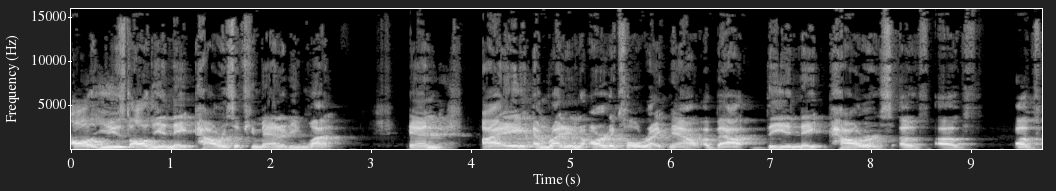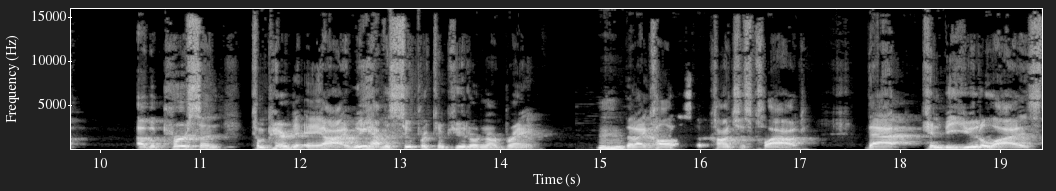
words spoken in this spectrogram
all used all the innate powers of humanity. One, and I am writing an article right now about the innate powers of of of of a person compared to AI. We have a supercomputer in our brain mm-hmm. that I call the subconscious cloud that can be utilized.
